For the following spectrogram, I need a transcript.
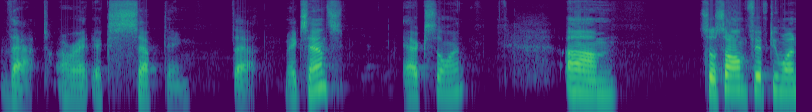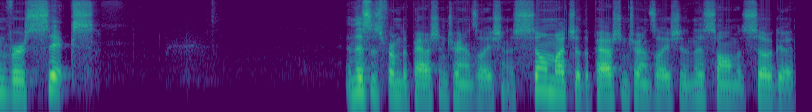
that. All right, accepting that. Make sense? Excellent. Um, So, Psalm 51, verse 6. And this is from the Passion Translation. So much of the Passion Translation in this psalm is so good.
